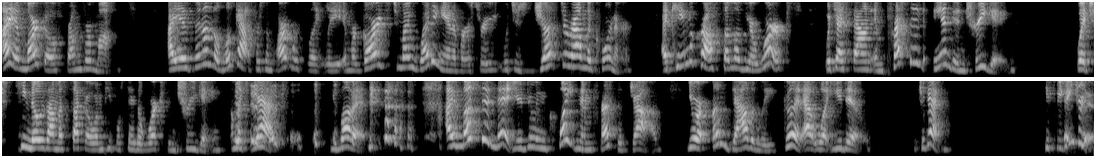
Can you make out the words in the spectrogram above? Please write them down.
I am Marco from Vermont. I have been on the lookout for some artwork lately in regards to my wedding anniversary, which is just around the corner. I came across some of your works, which I found impressive and intriguing. Which he knows I'm a sucker when people say the work's intriguing. I'm like, yes, you love it. I must admit, you're doing quite an impressive job. You are undoubtedly good at what you do. Which again, he speaks Thank truth. you.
